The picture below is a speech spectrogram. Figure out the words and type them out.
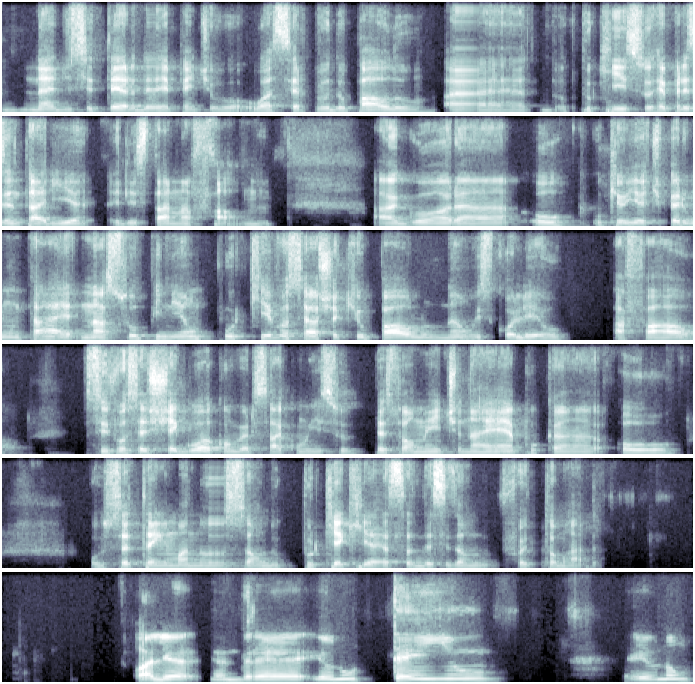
né, de se ter, de repente, o, o acervo do Paulo, é, do, do, que isso representaria ele estar na FAO. Né? Agora, o, o que eu ia te perguntar é, na sua opinião, por que você acha que o Paulo não escolheu a FAO? Se você chegou a conversar com isso pessoalmente na época, ou, ou você tem uma noção do por que, que essa decisão foi tomada? Olha, André, eu não tenho eu não,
